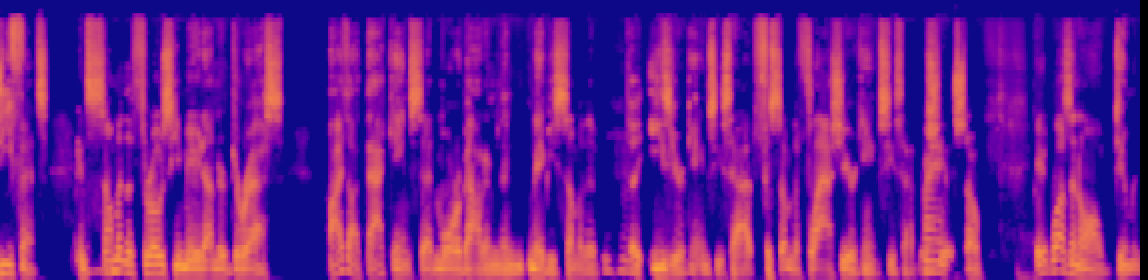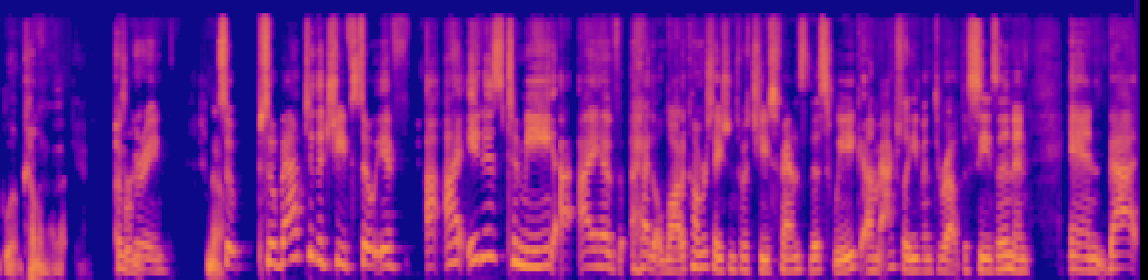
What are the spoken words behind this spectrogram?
defense and mm-hmm. some of the throws he made under duress I thought that game said more about him than maybe some of the, mm-hmm. the easier games he's had for some of the flashier games he's had this right. year. So it wasn't all doom and gloom coming out of that game. Agreed. No. So so back to the Chiefs. So if I, I it is to me, I, I, have had a lot of conversations with Chiefs fans this week. Um, actually even throughout the season, and and that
